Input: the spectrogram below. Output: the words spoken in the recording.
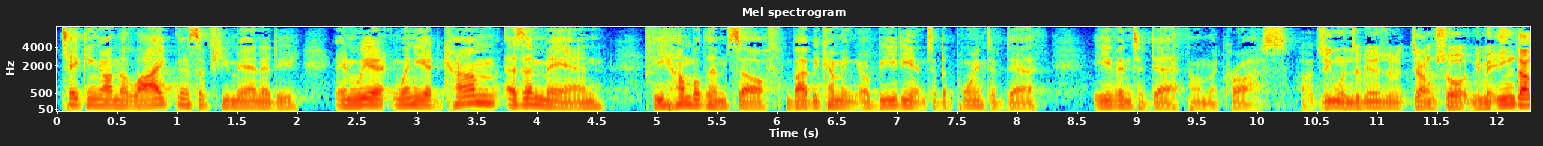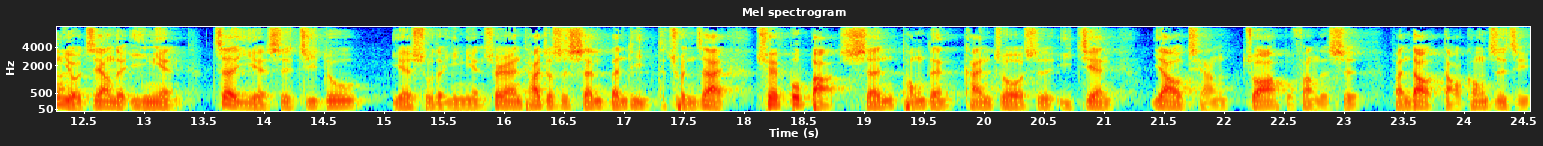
taking on the likeness of humanity. And we, when he had come as a man, he humbled himself by becoming obedient to the point of death, even to death on the cross. 好，经文这边是这样说：你们应当有这样的意念，这也是基督耶稣的意念。虽然他就是神本体的存在，却不把神同等看作是一件要强抓不放的事，反倒倒空自己，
